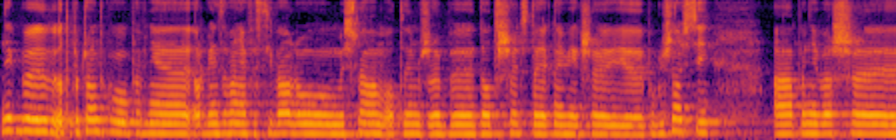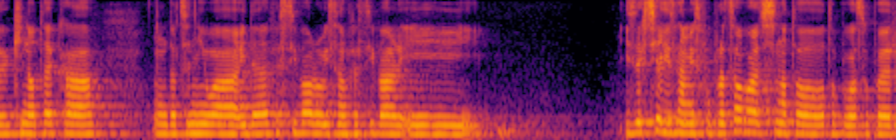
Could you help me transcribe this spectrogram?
Jakby od początku pewnie organizowania festiwalu myślałam o tym, żeby dotrzeć do jak największej e, publiczności, a ponieważ e, kinoteka doceniła ideę festiwalu i sam festiwal i, i zechcieli z nami współpracować, no to, to była super,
